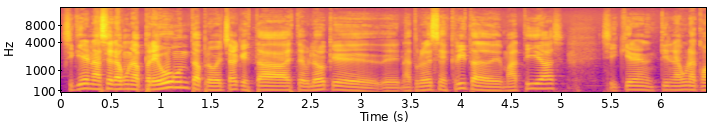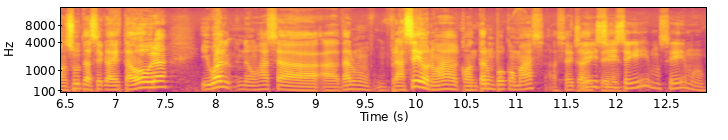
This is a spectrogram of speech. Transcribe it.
Si quieren hacer alguna pregunta, aprovechar que está este bloque de naturaleza escrita de Matías si quieren, tienen alguna consulta acerca de esta obra. Igual nos vas a, dar un, fraseo, nos vas a contar un poco más acerca de este... Sí, seguimos, seguimos.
